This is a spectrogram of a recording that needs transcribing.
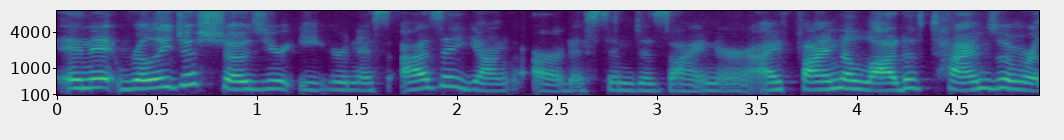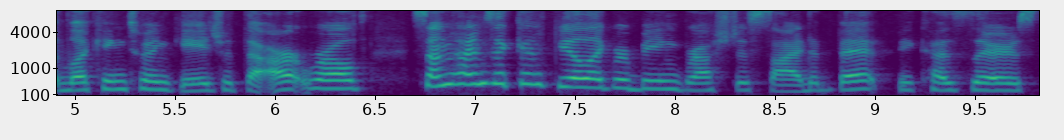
and it really just shows your eagerness as a young artist and designer. I find a lot of times when we're looking to engage with the art world, sometimes it can feel like we're being brushed aside a bit because there's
